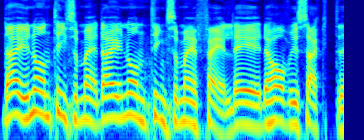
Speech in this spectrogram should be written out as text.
det är ju någonting som är, det är, ju någonting som är fel. Det, är, det har vi ju sagt. Eh,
